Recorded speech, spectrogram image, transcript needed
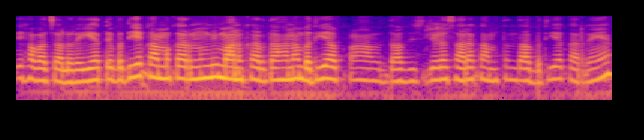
ਤੇ ਹਵਾ ਚੱਲ ਰਹੀ ਹੈ ਤੇ ਵਧੀਆ ਕੰਮ ਕਰਨ ਨੂੰ ਵੀ ਮਨ ਕਰਦਾ, ਹਨਾ? ਵਧੀਆ ਆਪਾਂ ਦਾ ਵੀ ਜਿਹੜਾ ਸਾਰਾ ਕੰਮ ਧੰਦਾ ਵਧੀਆ ਕਰ ਰਹੇ ਆ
